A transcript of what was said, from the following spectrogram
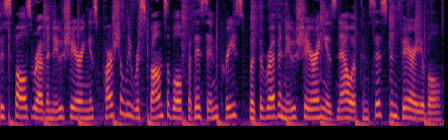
Baseball's revenue sharing is partially responsible for this increase, but the revenue sharing is now a consistent variable.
